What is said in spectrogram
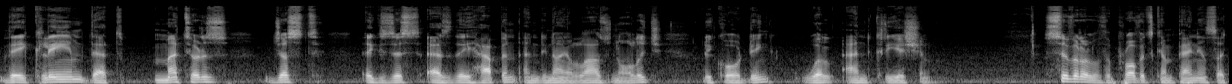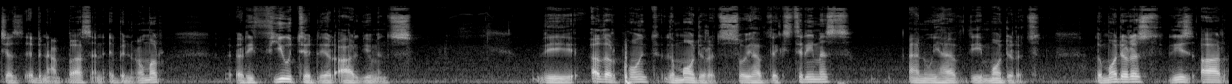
They claimed that matters just exist as they happen and deny Allah's knowledge, recording, will, and creation. Several of the Prophet's companions, such as Ibn Abbas and Ibn Umar, refuted their arguments. The other point, the moderates. So you have the extremists and we have the moderates. The moderates, these are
